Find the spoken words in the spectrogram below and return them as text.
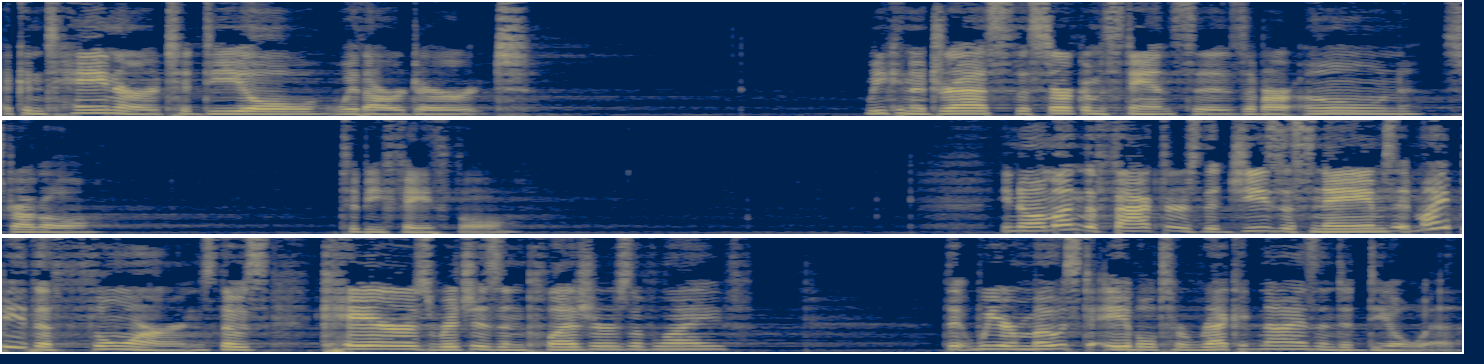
a container to deal with our dirt. We can address the circumstances of our own struggle to be faithful. You know, among the factors that Jesus names, it might be the thorns, those cares, riches, and pleasures of life that we are most able to recognize and to deal with.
